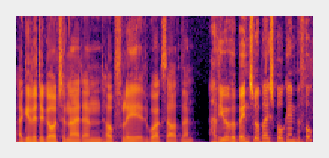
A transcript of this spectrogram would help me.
I give it a go tonight, and hopefully it works out then. Have you ever been to a baseball game before?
